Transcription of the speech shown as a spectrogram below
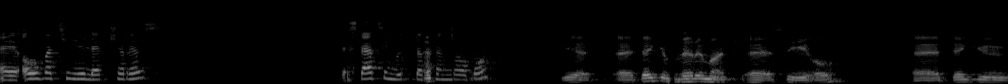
Uh, over to you, lecturers. Starting with Dr. Ngobo. Yes, uh, thank you very much, uh, CEO. Uh, thank you.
